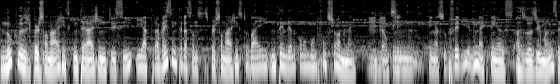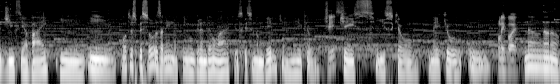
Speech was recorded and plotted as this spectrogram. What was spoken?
núcleos de personagens que interagem entre si e através da interação desses personagens tu vai entendendo como o mundo funciona, né? Uhum, então sim. tem, tem a subferia ali, né? Que tem as, as duas irmãs, a Jinx e a Vi. E, e outras pessoas ali, né? Tem o grandão lá, que eu esqueci o nome dele, que é meio que o Jace? Jace, isso, que é o meio que o, o Playboy. não, não, não.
